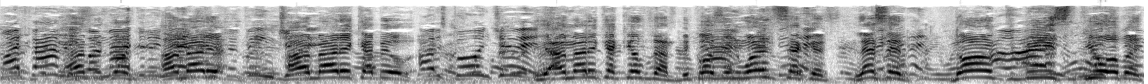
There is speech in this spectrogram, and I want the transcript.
My family And were murdered in for being Jewish. America, I was born Jewish. yeah, America killed them because No, in one second. didn't. listen, don't Our be stupid.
